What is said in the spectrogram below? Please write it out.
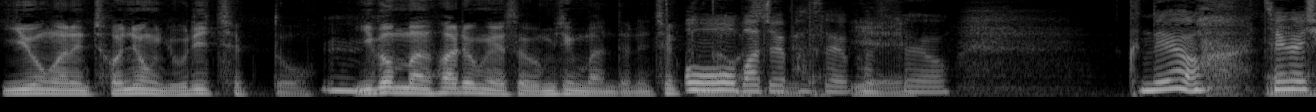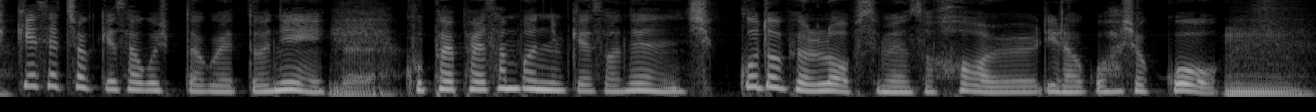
이용하는 전용 요리책도 음. 이것만 활용해서 음식 만드는 책도 어, 맞아요. 나왔습니다. 봤어요. 예. 봤어요. 근데요. 제가 네. 식기 세척기 사고 싶다고 했더니 네. 9883번님께서는 식구도 별로 없으면서 헐이라고 하셨고 음.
